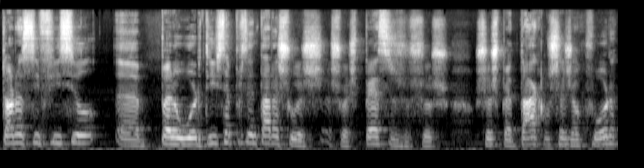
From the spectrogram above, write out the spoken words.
torna-se difícil uh, para o artista apresentar as suas, as suas peças, os seus, os seus espetáculos, seja o que for,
